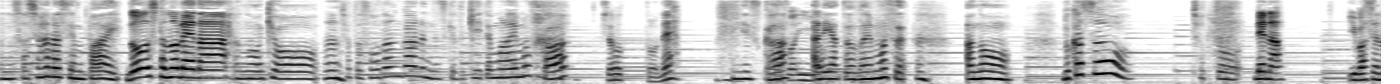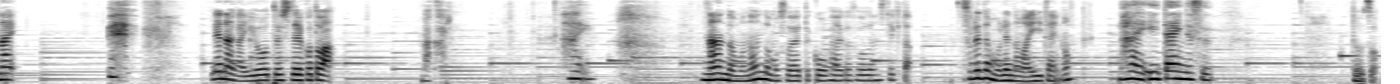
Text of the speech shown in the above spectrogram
あの、指原先輩。どうしたの、レナ？あの、今日、うんちょっと相談があるんですけど、聞いてもらえますか？ちょっとね。いいですか？ありがとうございます。あの、部活を、ちょっと、レナ、言わせない。レナが言おうとしてることは、わかる。はい。何度も何度もそうやって後輩が相談してきた。それでもレナは言いたいの？はい、言いたいんです。どうぞ。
